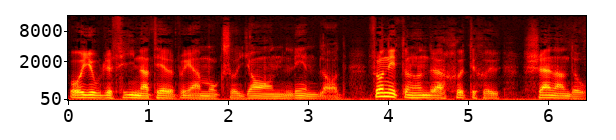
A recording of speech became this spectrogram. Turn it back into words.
och gjorde fina tv-program också, Jan Lindblad. Från 1977, Shenandoah.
